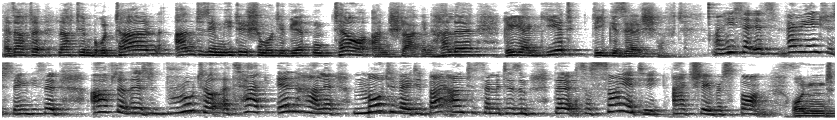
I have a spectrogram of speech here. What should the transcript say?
Er sagte, nach dem brutalen antisemitisch motivierten Terroranschlag in Halle reagiert die Gesellschaft. And he said, it's very interesting. He said, after this brutal attack in Halle, motivated by anti-Semitism, the society actually responds. Und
